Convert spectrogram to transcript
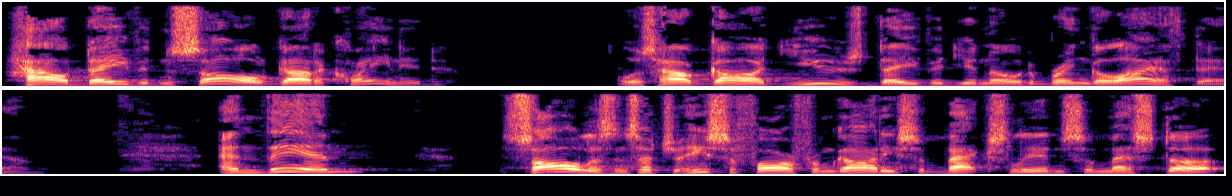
how David and Saul got acquainted was how God used David, you know, to bring Goliath down. And then Saul is in such a, he's so far from God, he's so backslid and so messed up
